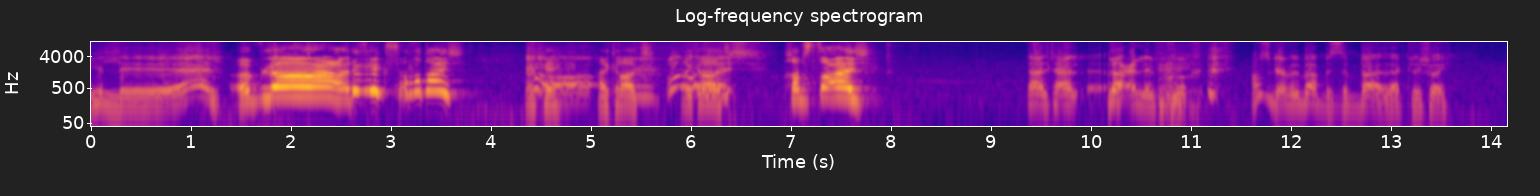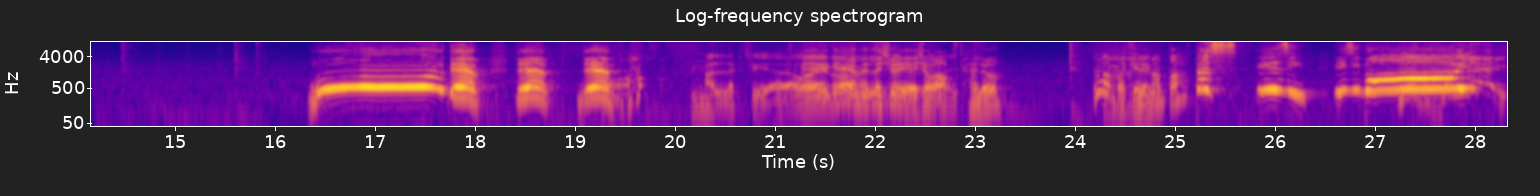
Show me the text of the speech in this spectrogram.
يا الليل! أبلع! ريفلكس 14 أوكي. آه. هاي كراوتش هاي كراوتش إيش. 15 تعال تعال. لا. فعل لي الفخوخ أصقع في الباب بالزبال ذاك كل شوي ووو ديم ديم ديم. علقت فيها. وايد ديم إلا شوية يا شباب. حلو. أعطى كذا. نطه بس ايزي ايزي بوي دخلني.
